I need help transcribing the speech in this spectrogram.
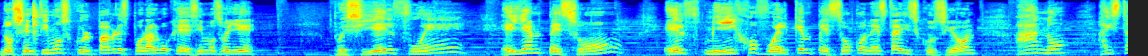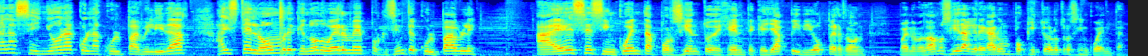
Nos sentimos culpables por algo que decimos, oye, pues si él fue, ella empezó, él, mi hijo fue el que empezó con esta discusión. Ah, no, ahí está la señora con la culpabilidad, ahí está el hombre que no duerme porque siente culpable. A ese 50% de gente que ya pidió perdón, bueno, nos vamos a ir a agregar un poquito del otro 50.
